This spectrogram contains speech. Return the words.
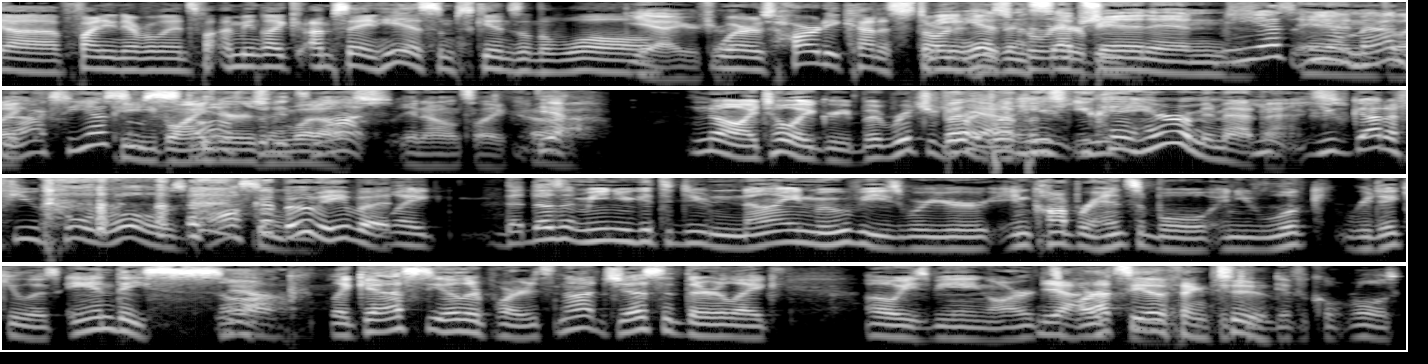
uh, Finding Neverland's fun. I mean, like I'm saying, he has some skins on the wall. Yeah, you're true. Whereas Hardy kind of I started. mean, he has his career Inception being- and He has- you know, and, Mad like, Max, he has some Peaky stuff, Blinders but and it's what not- else? You know, it's like Yeah. Ugh. No, I totally agree. But Richard's but right. but But he's you can't hear him in Mad Max. you've got a few cool roles. Awesome, Good movie, but- like that doesn't mean you get to do nine movies where you're incomprehensible and you look ridiculous and they suck. Like that's the other part. It's not just that they're like, oh, he's being art. Yeah, that's the artsy other and thing, picking too. Difficult roles.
